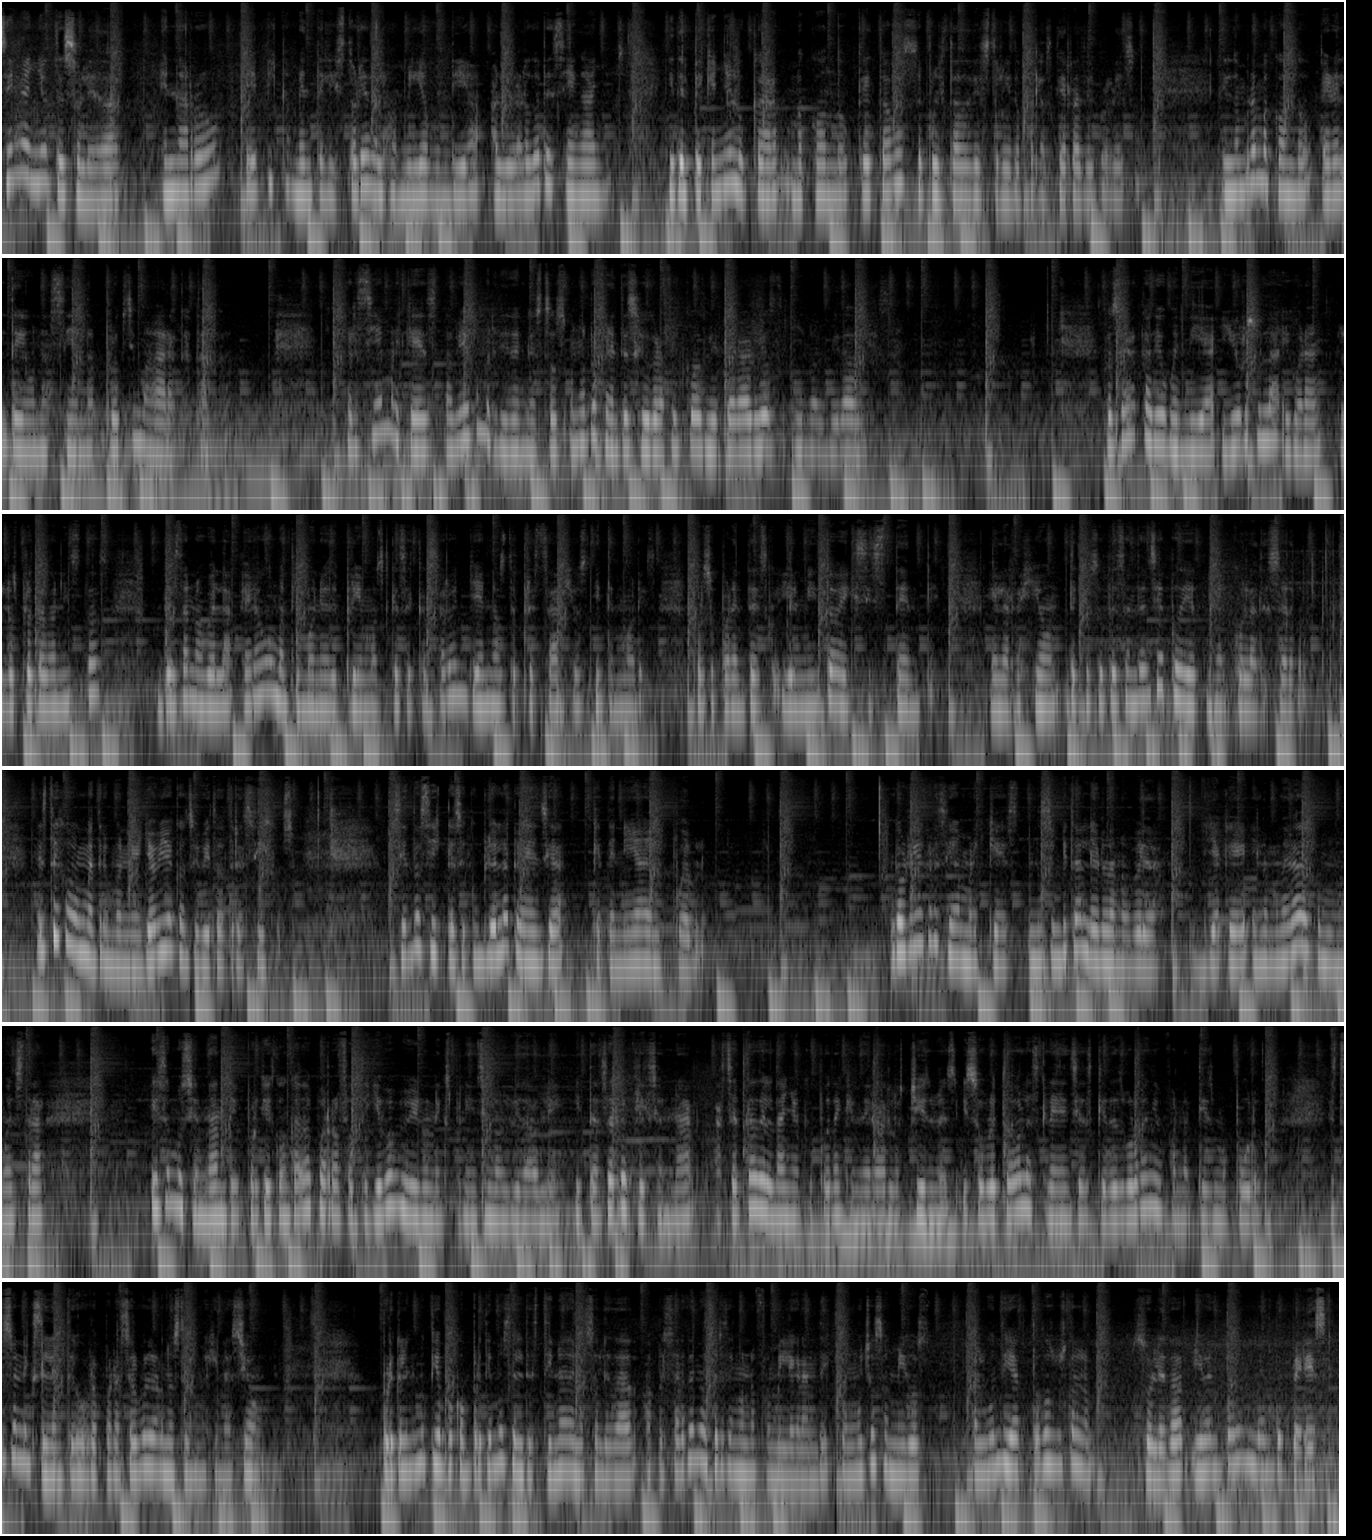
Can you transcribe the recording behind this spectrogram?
Cien años de soledad narró épicamente la historia de la familia Buendía a lo largo de 100 años y del pequeño Lucar Macondo que acaba sepultado y destruido por las guerras del progreso. El nombre Macondo era el de una hacienda próxima a Aracataca. García Márquez había convertido en estos unos referentes geográficos literarios inolvidables. José Arcadio Buendía y Úrsula Iguarán, los protagonistas de esta novela, eran un matrimonio de primos que se casaron llenos de presagios y temores por su parentesco y el mito existente en la región de que su descendencia podía tener cola de cerdo. Este joven matrimonio ya había concebido tres hijos, siendo así que se cumplió la creencia que tenía el pueblo. Gabriel García Márquez nos invita a leer la novela, ya que en la manera de cómo muestra es emocionante porque con cada párrafo te lleva a vivir una experiencia inolvidable y te hace reflexionar acerca del daño que pueden generar los chismes y sobre todo las creencias que desbordan en fanatismo puro. Esta es una excelente obra para hacer volar nuestra imaginación, porque al mismo tiempo compartimos el destino de la soledad a pesar de nacerse en una familia grande, con muchos amigos, algún día todos buscan la soledad y eventualmente perecen.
